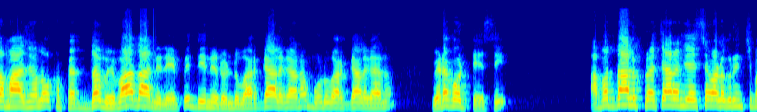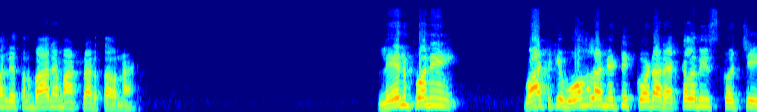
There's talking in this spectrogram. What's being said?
సమాజంలో ఒక పెద్ద వివాదాన్ని రేపి దీన్ని రెండు వర్గాలుగాను మూడు వర్గాలుగాను విడగొట్టేసి అబద్ధాలు ప్రచారం చేసే వాళ్ళ గురించి మళ్ళీ ఇతను బాగానే మాట్లాడుతూ ఉన్నాడు. లేనిపోని వాటికి ఊహలన్నిటికి కూడా రెక్కలు తీసుకొచ్చి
